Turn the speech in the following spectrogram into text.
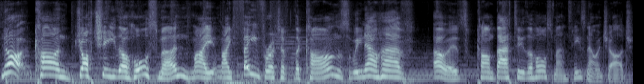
not Khan Jochi the Horseman, my, my favourite of the Khans. We now have... Oh, it's Khan Batu the Horseman. He's now in charge.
